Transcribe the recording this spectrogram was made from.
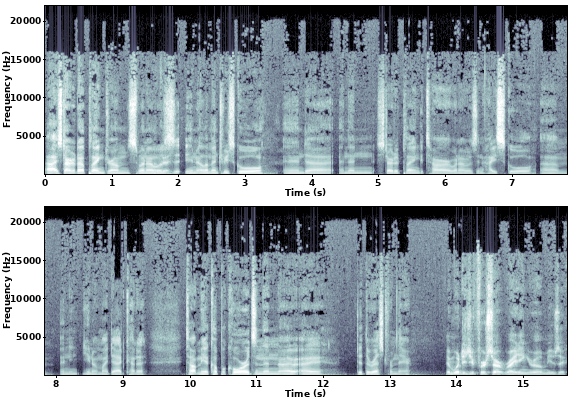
Uh, I started out playing drums when I was okay. in elementary school, and uh, and then started playing guitar when I was in high school. Um, and you know, my dad kind of taught me a couple chords, and then I, I, did the rest from there. And when did you first start writing your own music?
